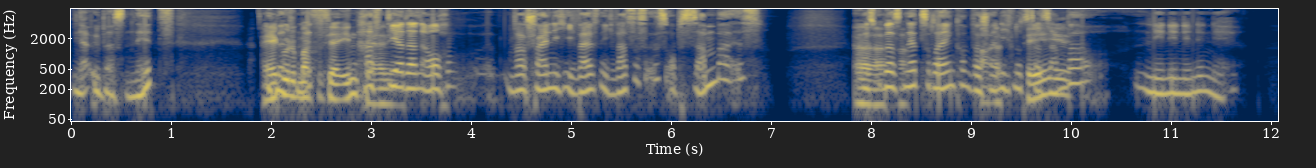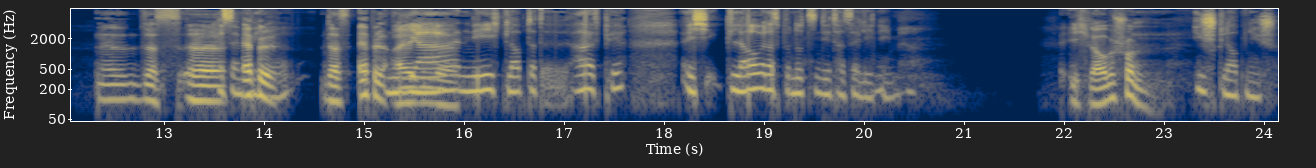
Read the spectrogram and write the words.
Na, übers Netz? Ja übers gut, du machst Netz es ja intern. Hast du ja dann auch wahrscheinlich, ich weiß nicht, was es ist, ob es Samba ist, was äh, übers Netz reinkommt. Wahrscheinlich AFP, nutzt er Samba. Nee, nee, nee, nee, nee. Äh, das äh, SMP, Apple, das Apple eigene. Ja, nee, ich glaube, das äh, AFP. Ich glaube, das benutzen die tatsächlich nicht mehr. Ich glaube schon. Ich glaube nicht.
